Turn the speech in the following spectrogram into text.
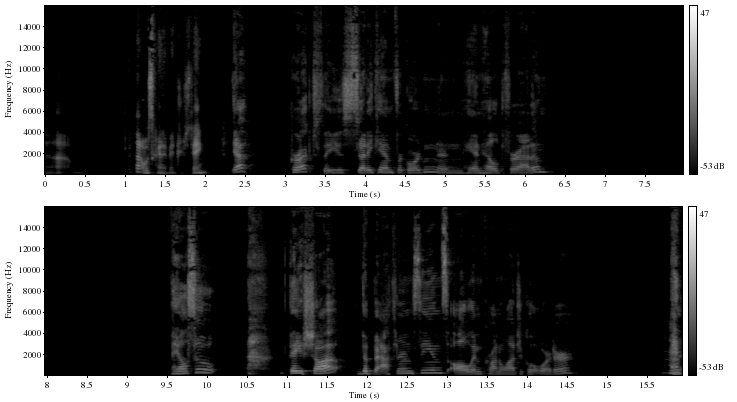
Um which I thought was kind of interesting. Yeah. Correct. They used Steadicam for Gordon and handheld for Adam. They also they shot the bathroom scenes all in chronological order. Hmm. And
